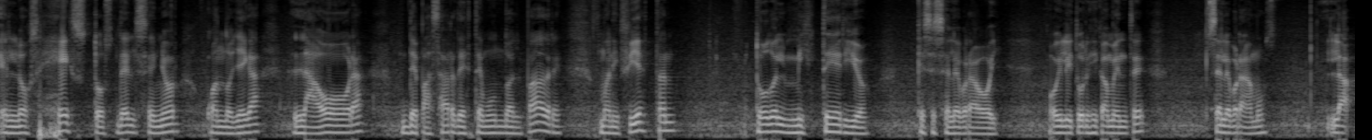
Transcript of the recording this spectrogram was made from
en los gestos del Señor cuando llega la hora de pasar de este mundo al Padre, manifiestan todo el misterio que se celebra hoy. Hoy litúrgicamente celebramos la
